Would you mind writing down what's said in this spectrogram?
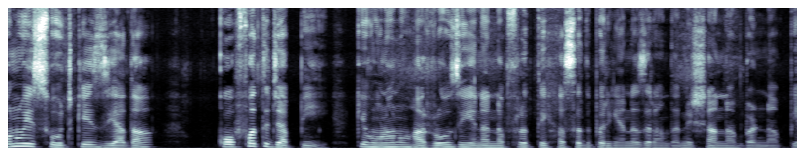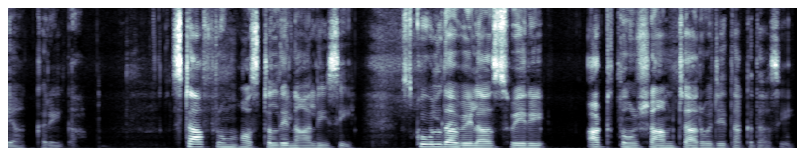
ਉਹਨੂੰ ਇਹ ਸੋਚ ਕੇ ਜ਼ਿਆਦਾ ਕੋਫਤ ਜਾਪੀ ਕਿ ਹੁਣ ਉਹਨੂੰ ਹਰ ਰੋਜ਼ ਹੀ ਇਹਨਾਂ ਨਫ਼ਰਤ ਤੇ ਹਸਦ ਭਰੀਆਂ ਨਜ਼ਰਾਂ ਦਾ ਨਿਸ਼ਾਨਾ ਬਣਨਾ ਪਿਆ ਕਰੇਗਾ। ਸਟਾਫ ਰੂਮ ਹੋਸਟਲ ਦੇ ਨਾਲ ਹੀ ਸੀ। ਸਕੂਲ ਦਾ ਵੇਲਾ ਸਵੇਰੇ 8 ਤੋਂ ਸ਼ਾਮ 4 ਵਜੇ ਤੱਕ ਦਾ ਸੀ।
